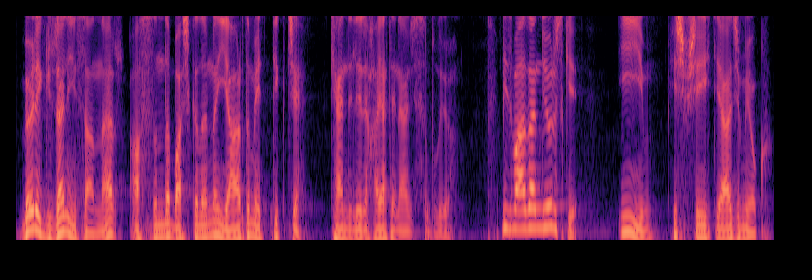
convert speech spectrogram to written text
Böyle güzel insanlar aslında başkalarına yardım ettikçe kendileri hayat enerjisi buluyor. Biz bazen diyoruz ki iyiyim, hiçbir şeye ihtiyacım yok.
